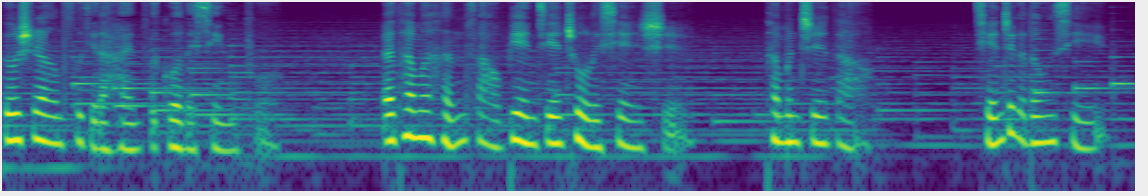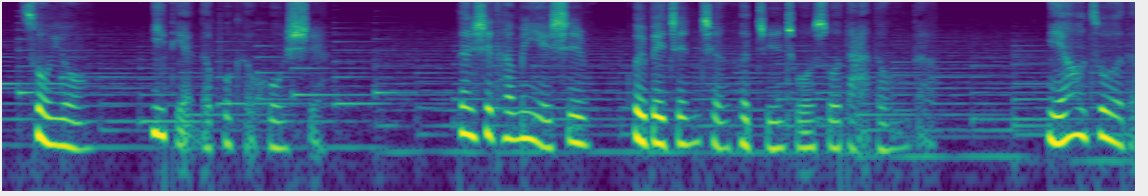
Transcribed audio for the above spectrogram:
都是让自己的孩子过得幸福，而他们很早便接触了现实，他们知道，钱这个东西作用一点都不可忽视，但是他们也是会被真诚和执着所打动的。你要做的，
